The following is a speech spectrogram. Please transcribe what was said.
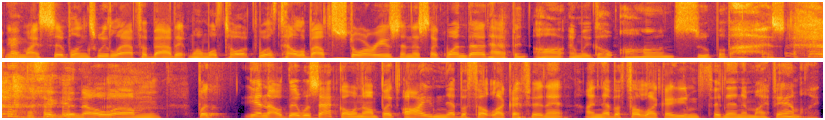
Okay. and my siblings, we laugh about it when we'll talk, we'll tell about stories. And it's like, when that happened? Uh, and we go, unsupervised. you know, um, but you know, there was that going on, but I never felt like I fit in. I never felt like I even fit in in my family.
